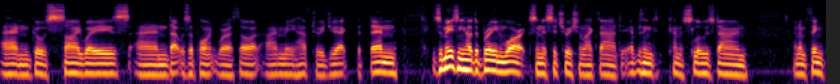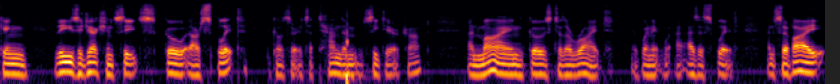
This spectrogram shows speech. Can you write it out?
and goes sideways. And that was the point where I thought I may have to eject. But then it's amazing how the brain works in a situation like that. Everything kind of slows down. And I'm thinking these ejection seats go are split because it's a tandem seat aircraft, and mine goes to the right when it as a split. And so if I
